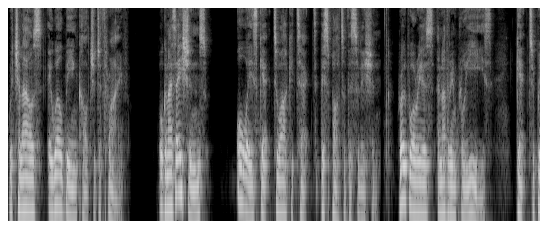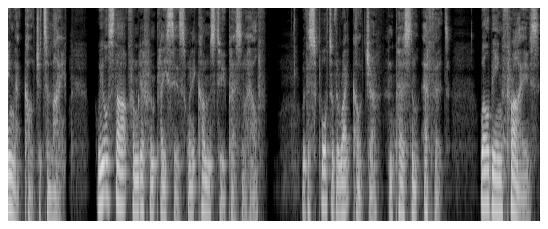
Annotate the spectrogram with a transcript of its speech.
which allows a well-being culture to thrive. Organizations always get to architect this part of the solution. Road warriors and other employees get to bring that culture to life. We all start from different places when it comes to personal health. With the support of the right culture and personal effort, well-being thrives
